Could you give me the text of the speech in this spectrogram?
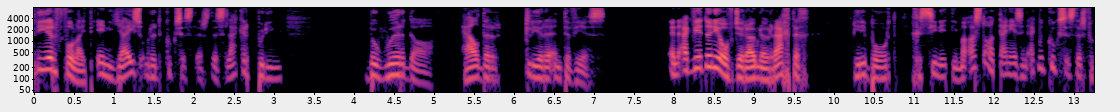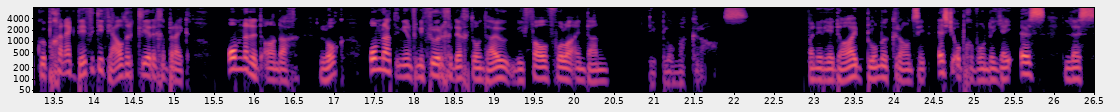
kleurvolheid en juis omdat dit koeksisters, dis lekker pudding behoort daar helder kleure in te wees. En ek weet nou nie of Jerome nou regtig hierdie bord gesien het nie, maar as daar 'n tannie is en ek moet koeksisters verkoop, gaan ek definitief helder kleure gebruik omdat dit aandag lok, omdat in een van die vroeë gedigte onthou die valvolle en dan die blommekrans. Wanneer jy daai blommekrans het, is jy opgewonde, jy is lus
